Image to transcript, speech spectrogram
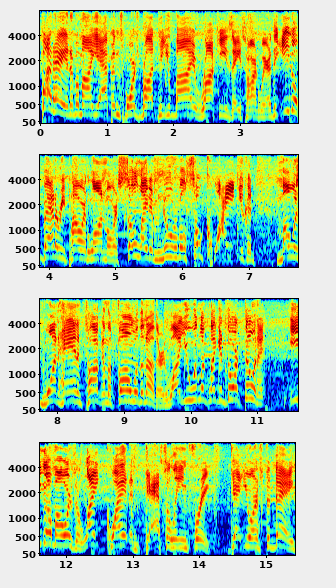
But hey, enough of my yapping. Sports brought to you by Rocky's Ace Hardware. The EGO battery powered lawnmower so light and maneuverable, so quiet you can mow with one hand and talk on the phone with another. And while you would look like a dork doing it, EGO mowers are light, quiet, and gasoline free. Get yours today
